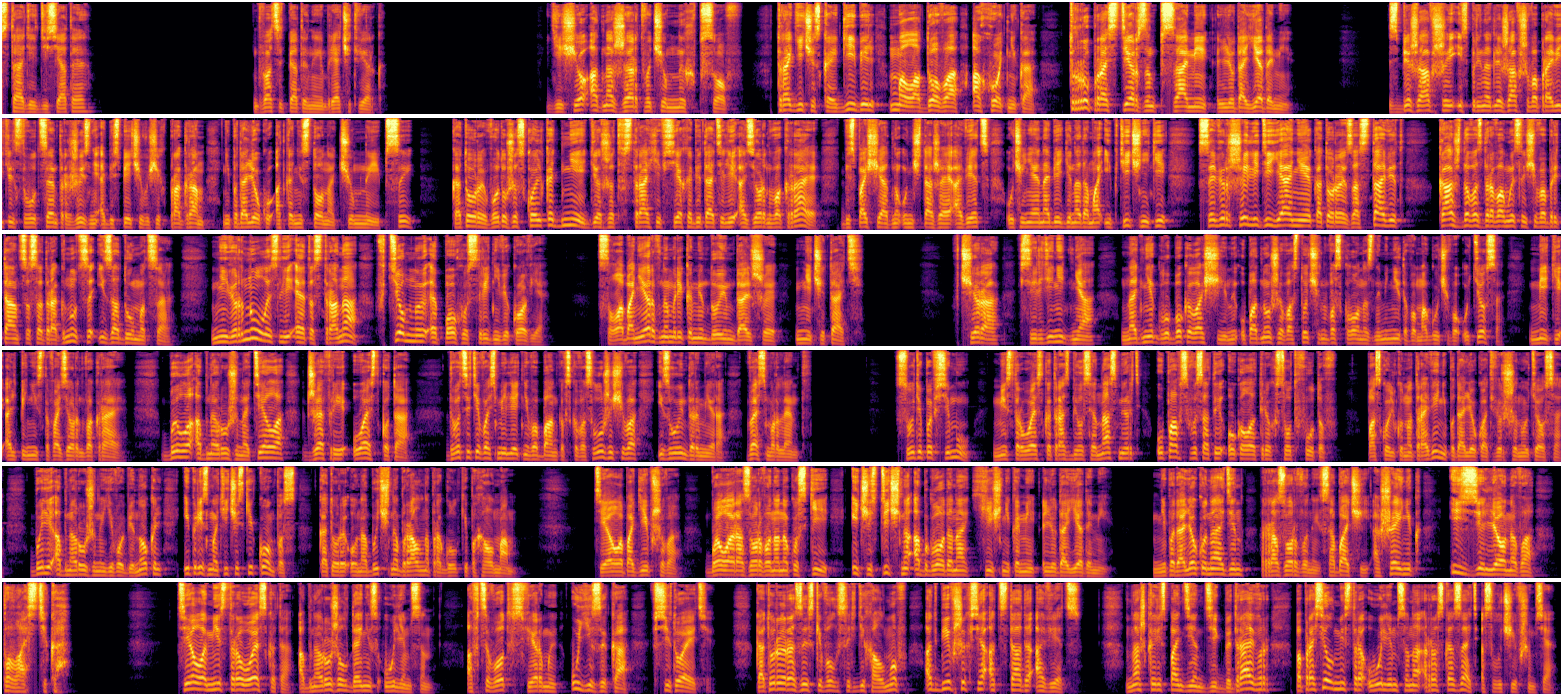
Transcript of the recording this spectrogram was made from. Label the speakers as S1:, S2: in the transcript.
S1: Стадия десятая. 25 ноября, четверг. Еще одна жертва чумных псов. Трагическая гибель молодого охотника. Труп растерзан псами-людоедами. Сбежавшие из принадлежавшего правительству Центра жизнеобеспечивающих программ неподалеку от Канистона чумные псы – который вот уже сколько дней держит в страхе всех обитателей озерного края, беспощадно уничтожая овец, учиняя набеги на дома и птичники, совершили деяние, которое заставит каждого здравомыслящего британца содрогнуться и задуматься, не вернулась ли эта страна в темную эпоху Средневековья. Слабонервным рекомендуем дальше не читать. Вчера, в середине дня, на дне глубокой лощины у подножия восточного склона знаменитого могучего утеса, меки альпинистов озерного края, было обнаружено тело Джеффри Уэсткота, 28-летнего банковского служащего из Уиндермира, Вестморленд. Судя по всему, мистер Уэсткот разбился насмерть, упав с высоты около 300 футов, поскольку на траве неподалеку от вершины утеса были обнаружены его бинокль и призматический компас – который он обычно брал на прогулки по холмам. Тело погибшего было разорвано на куски и частично обглодано хищниками-людоедами. Неподалеку найден разорванный собачий ошейник из зеленого пластика. Тело мистера Уэскота обнаружил Деннис Уильямсон, овцевод с фермы у языка в Ситуэте, который разыскивал среди холмов отбившихся от стада овец наш корреспондент Дигби Драйвер попросил мистера Уильямсона рассказать о случившемся.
